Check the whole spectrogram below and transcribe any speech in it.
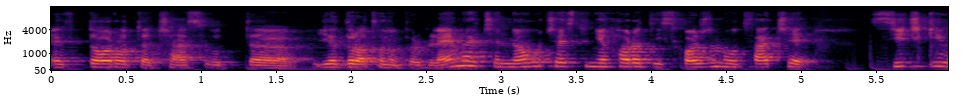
е втората част от а, ядрото на проблема, е, че много често ние хората изхождаме от това, че всички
